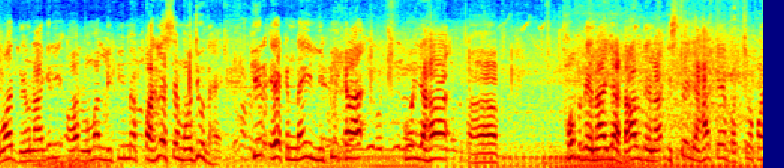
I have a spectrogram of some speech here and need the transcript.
वह देवनागरी और रोमन लिपि में पहले से मौजूद है। फिर एक नई लिपि का को यहाँ थोप देना या डाल देना, इससे यहाँ के बच्चों पर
